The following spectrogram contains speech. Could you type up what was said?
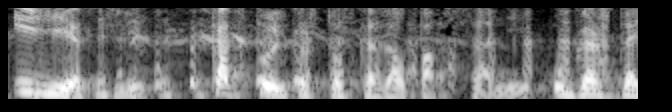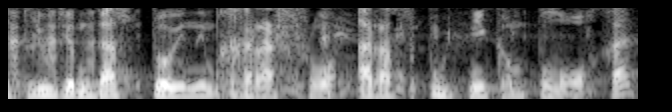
И если, как только что сказал Павсаний, угождать людям достойным хорошо, а распутникам плохо,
